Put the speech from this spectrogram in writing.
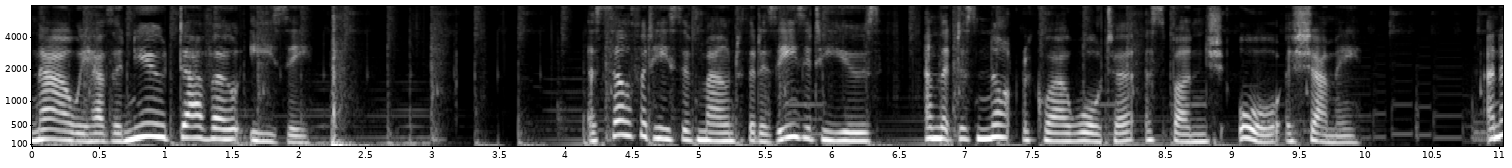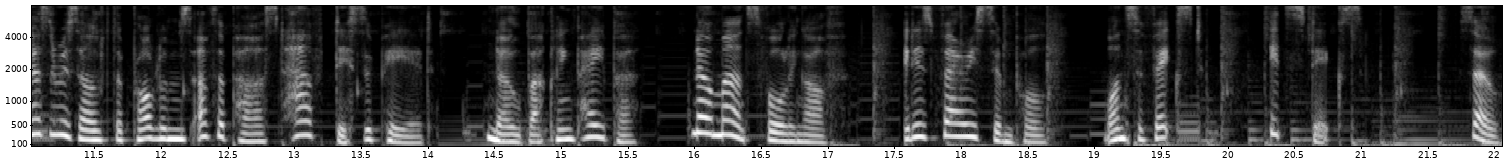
Now we have the new Davo Easy. A self-adhesive mount that is easy to use and that does not require water, a sponge or a chamois. And as a result, the problems of the past have disappeared. No buckling paper, no mounts falling off. It is very simple. Once affixed, it sticks. So,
